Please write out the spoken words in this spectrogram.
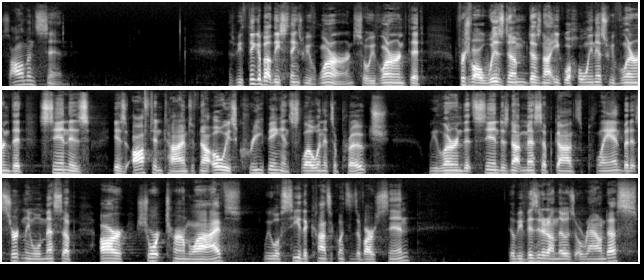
Solomon's sin. As we think about these things we've learned, so we've learned that, first of all, wisdom does not equal holiness. We've learned that sin is, is oftentimes, if not always, creeping and slow in its approach. We learned that sin does not mess up God's plan, but it certainly will mess up our short term lives. We will see the consequences of our sin. They'll be visited on those around us.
